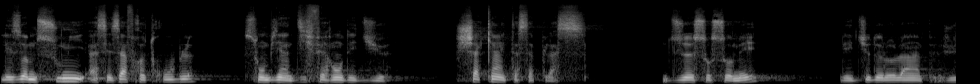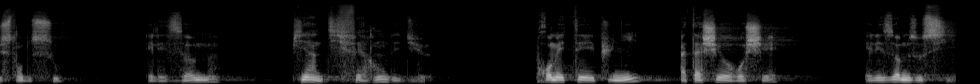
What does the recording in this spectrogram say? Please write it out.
les hommes soumis à ces affreux troubles sont bien différents des dieux. Chacun est à sa place. Zeus au sommet, les dieux de l'Olympe juste en dessous, et les hommes bien différents des dieux. Prométhée est puni, attaché au rocher, et les hommes aussi,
